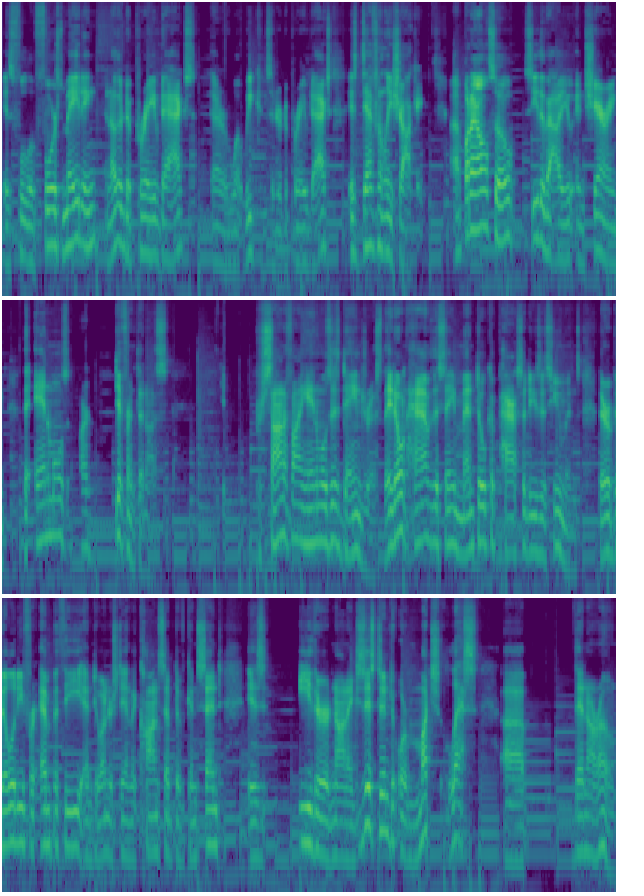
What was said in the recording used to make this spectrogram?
is full of forced mating and other depraved acts, or what we consider depraved acts, is definitely shocking. Uh, but I also see the value in sharing that animals are different than us. Personifying animals is dangerous. They don't have the same mental capacities as humans. Their ability for empathy and to understand the concept of consent is either non existent or much less uh, than our own.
